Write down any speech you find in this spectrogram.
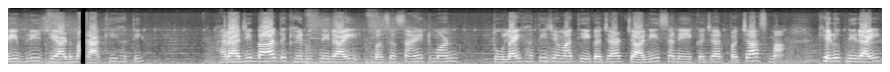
વેબ્રિજ યાર્ડમાં રાખી હતી. હરાજી બાદ ખેડૂતની રાઈ બસો સાહીઠ મણ તોલાઈ હતી, જેમાંથી એક હજાર ચાલીસ અને એક હજાર પચાસમાં ખેડૂતની રાઈ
